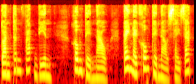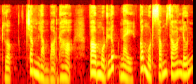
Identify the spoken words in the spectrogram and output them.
toàn thân phát điên. Không thể nào, cái này không thể nào xảy ra được. Trong lòng bọn họ, vào một lúc này có một sóng gió lớn,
